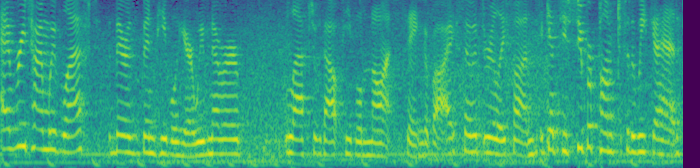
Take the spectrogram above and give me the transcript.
every time we've left, there's been people here. We've never left without people not saying goodbye. So it's really fun. It gets you super pumped for the week ahead.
